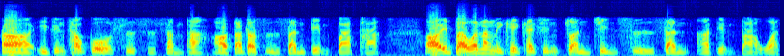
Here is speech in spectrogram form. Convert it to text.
啊，已经超过四十三趴，啊，达到四十三点八趴，啊，一百万让你可以开心赚进四十三啊点八万，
